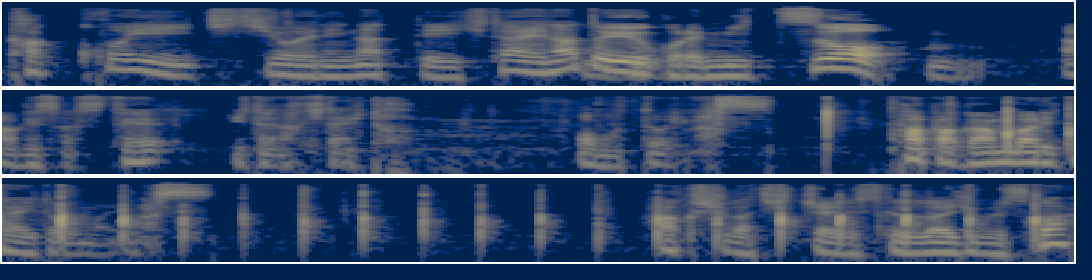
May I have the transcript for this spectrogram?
かっこいい父親になっていきたいなという、これ3つを挙げさせていただきたいと思っております。パパ頑張りたいと思います。拍手がちっちゃいですけど大丈夫ですか？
